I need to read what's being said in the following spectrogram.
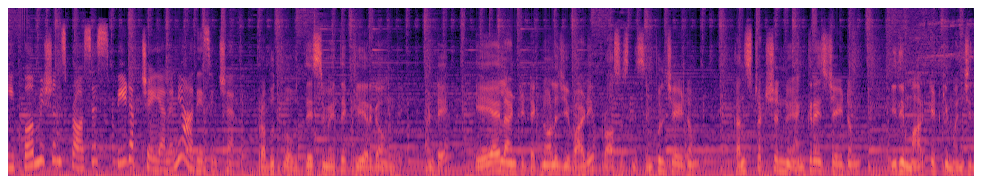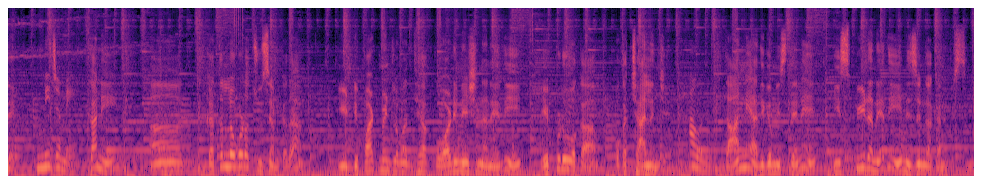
ఈ పర్మిషన్స్ ప్రాసెస్ స్పీడప్ చేయాలని ఆదేశించారు. ప్రభుత్వ ఉద్దేశ్యం అయితే క్లియర్గా ఉంది. అంటే ఏఐ లాంటి టెక్నాలజీ వాడి ప్రాసెస్ని సింపుల్ చేయటం కన్స్ట్రక్షన్ను ఎంకరేజ్ చేయటం ఇది మార్కెట్కి మంచిదే. నిజమే. కానీ గతంలో కూడా చూసాం కదా? ఈ డిపార్ట్మెంట్ల మధ్య కోఆర్డినేషన్ అనేది ఎప్పుడూ ఒక ఒక ఛాలెంజే. అవును. దాన్ని అధిగమిస్తేనే ఈ స్పీడ్ అనేది నిజంగా కనిపిస్తుంది.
